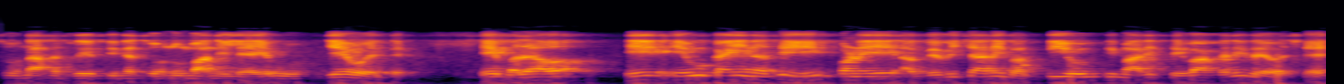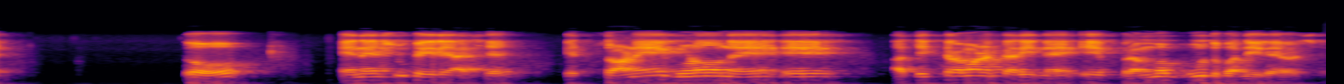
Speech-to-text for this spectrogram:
સોના, રેતીને સોનું માની લે એવું જે હોય તે. એ બધા એ એવું કંઈ નથી, પણ એ અવ્યવિચારી ભક્તિ યોગથી મારી સેવા કરી રહ્યો છે. તો એને શું કહી રહ્યા છે? કે ત્રણેય ગુણોને એ અતિક્રમણ કરીને એ બ્રહ્મભૂત બની રહ્યો છે.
